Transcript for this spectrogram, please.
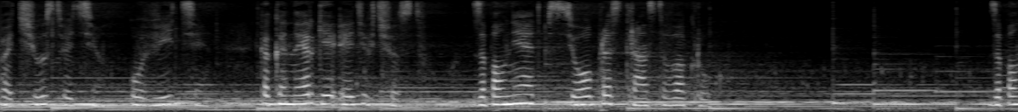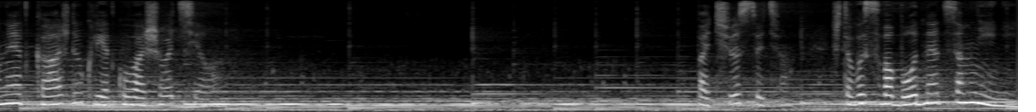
Почувствуйте, увидьте, как энергия этих чувств заполняет все пространство вокруг. Заполняет каждую клетку вашего тела. Почувствуйте, что вы свободны от сомнений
